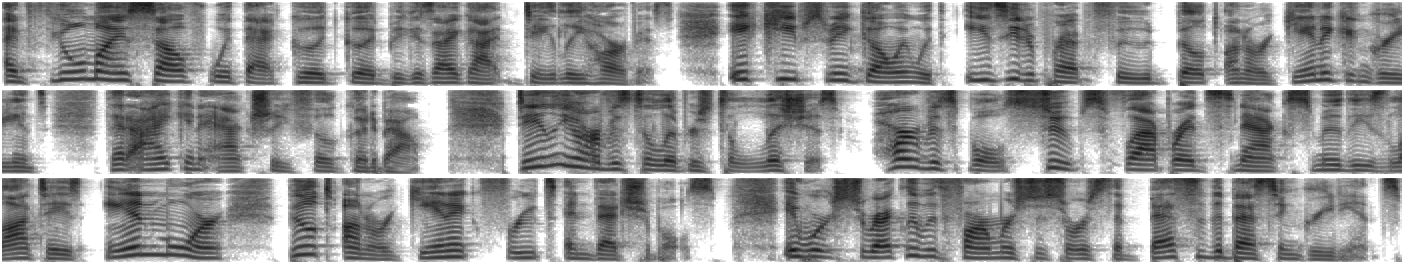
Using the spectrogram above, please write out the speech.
and fuel myself with that good, good because I got Daily Harvest. It keeps me going with easy to prep food built on organic ingredients that I can actually feel good about. Daily Harvest delivers delicious harvest bowls, soups, flatbread snacks, smoothies, lattes, and more built on organic fruits and vegetables. It works directly with farmers to source the best of the best ingredients.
